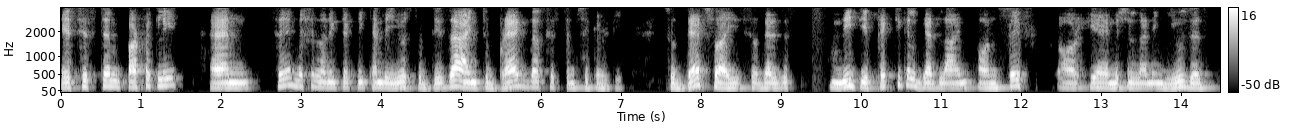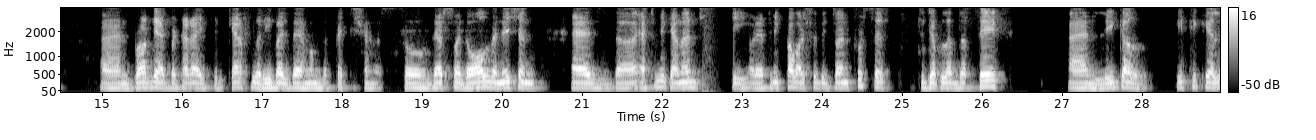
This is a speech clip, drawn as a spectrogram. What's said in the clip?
a system perfectly and same machine learning technique can be used to design to break the system security. So that's why, so there is this need a practical guideline on safe or AI machine learning uses and broadly advertise and carefully revise them among the practitioners. So that's why the, all the nation as the atomic energy or atomic power should be joint forces to develop the safe and legal ethical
